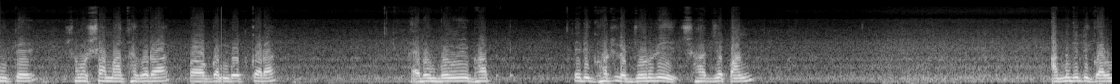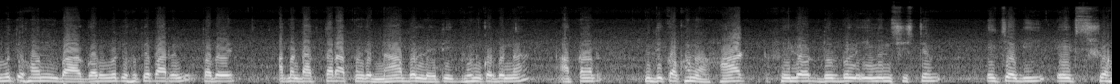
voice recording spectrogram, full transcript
নিতে, সমস্যা, মাথা ঘোরা বা অজ্ঞান বোধ করা এবং বমি ভাব, এটি ঘটলে জরুরি সাহায্য পান। আপনি যদি গর্ভবতী হন বা গর্ভবতী হতে পারেন, তবে আপনার ডাক্তার আপনাকে না বললে এটি গ্রহণ করবেন না। আপনার যদি কখনো হার্ট ফেলিওর দুর্বল ইমিউন সিস্টেম এইচআইভি এইডস সহ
